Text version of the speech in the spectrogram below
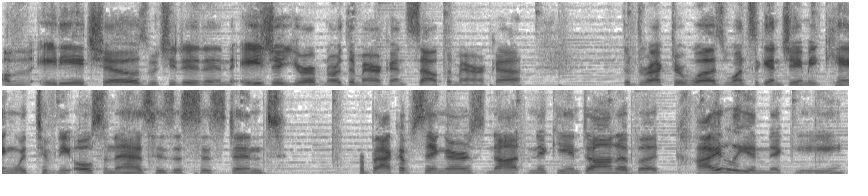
of 88 shows, which he did in Asia, Europe, North America, and South America. The director was once again Jamie King with Tiffany Olsen as his assistant. Her backup singers, not Nikki and Donna, but Kylie and Nikki,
